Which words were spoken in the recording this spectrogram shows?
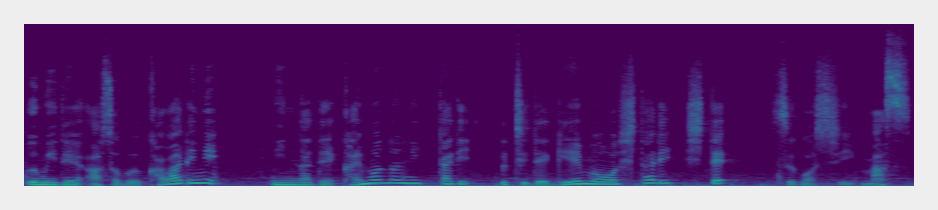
海で遊ぶ代わりにみんなで買い物に行ったりうちでゲームをしたりして過ごします。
